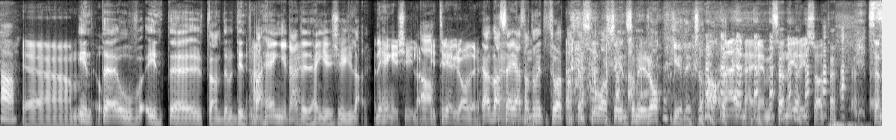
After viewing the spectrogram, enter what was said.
Ja. Ehm, Inte, ov, inte utan det, det inte bara hänger där, Nej. det hänger i kylar. Det hänger i kylan, Ja. i tre grader. Jag vill bara säga så att de inte tror att man ska slå sig in som i Rocky liksom. Ja, nej, nej, nej, men sen är det ju så att... Sen,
